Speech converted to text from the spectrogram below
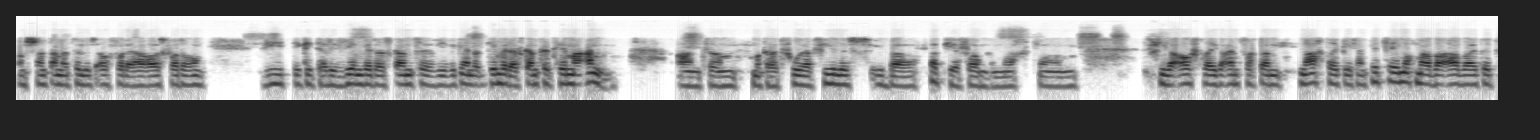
und stand dann natürlich auch vor der Herausforderung, wie digitalisieren wir das Ganze, wie gehen wir das ganze Thema an? Und ähm, man hat früher vieles über Papierform gemacht, ähm, viele Aufträge einfach dann nachträglich am PC nochmal bearbeitet.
